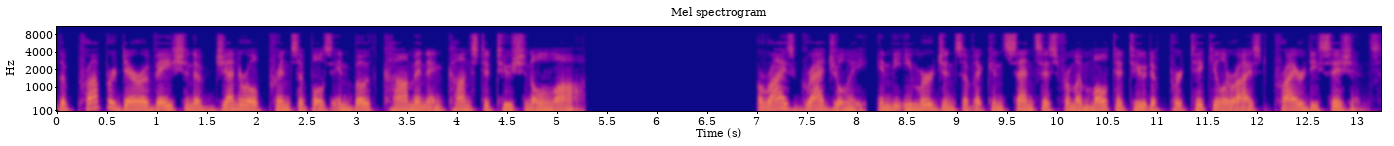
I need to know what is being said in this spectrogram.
"...the proper derivation of general principles in both common and constitutional law arise gradually, in the emergence of a consensus from a multitude of particularized prior decisions."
